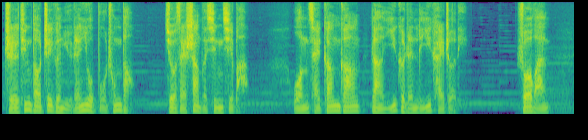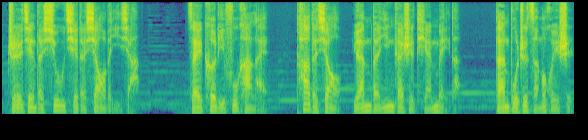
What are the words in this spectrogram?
只听到这个女人又补充道：“就在上个星期吧，我们才刚刚让一个人离开这里。”说完，只见她羞怯地笑了一下。在克里夫看来，她的笑原本应该是甜美的，但不知怎么回事，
